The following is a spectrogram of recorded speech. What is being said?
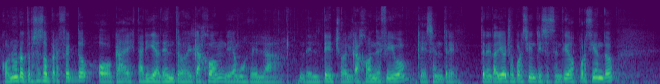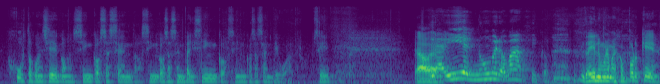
con un retroceso perfecto o estaría dentro del cajón, digamos, de la- del techo del cajón de FIBO, que es entre 38% y 62%, justo coincide con 5,60, 5,65, 5,64. ¿sí? A De ahí el número mágico. de ahí el número mejor. ¿Por qué?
